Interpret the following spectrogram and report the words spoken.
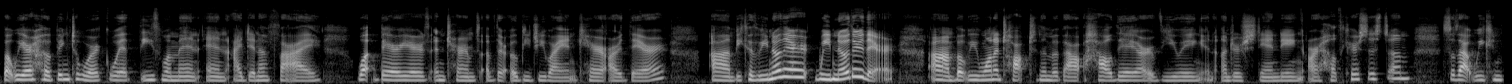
but we are hoping to work with these women and identify what barriers in terms of their OBGYN care are there um, because we know they're we know they're there, um, but we want to talk to them about how they are viewing and understanding our healthcare system, so that we can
